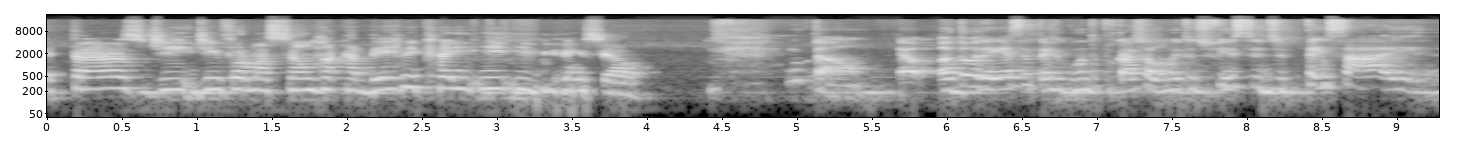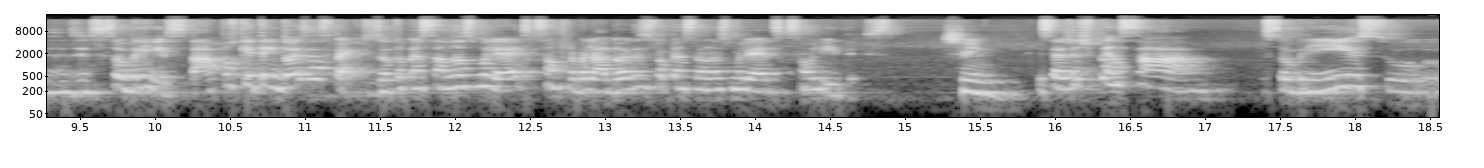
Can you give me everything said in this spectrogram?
é, traz de, de informação acadêmica e, e, e vivencial? Então, eu adorei essa pergunta porque eu acho ela muito difícil de pensar sobre isso, tá? Porque tem dois aspectos. Eu estou pensando nas mulheres que são trabalhadoras e estou pensando nas mulheres que são líderes. Sim. E se a gente pensar sobre isso,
